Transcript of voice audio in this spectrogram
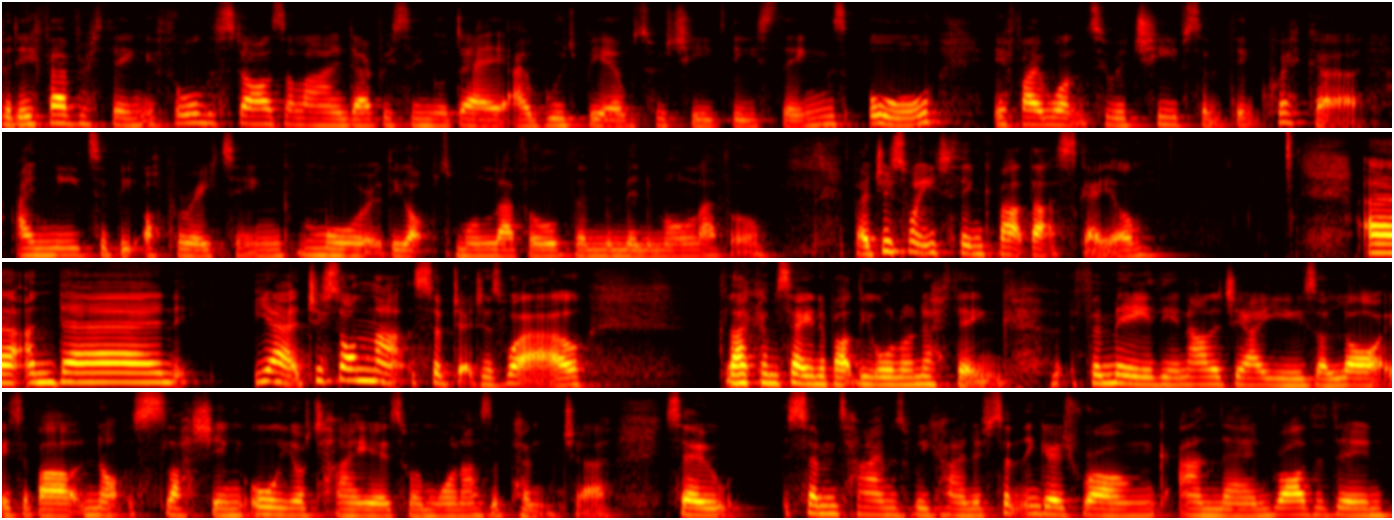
but if everything, if all the stars aligned every single day, I would be able to achieve these things. Or if I want to achieve something quicker, I need to be operating more at the optimal level than the minimal level. But I just want you to think about that scale. Uh, and then, yeah, just on that subject as well, like I'm saying about the all or nothing, for me, the analogy I use a lot is about not slashing all your tyres when one has a puncture. So sometimes we kind of, something goes wrong, and then rather than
